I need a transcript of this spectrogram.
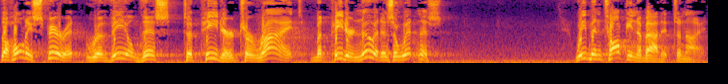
The Holy Spirit revealed this to Peter to write, but Peter knew it as a witness. We've been talking about it tonight.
